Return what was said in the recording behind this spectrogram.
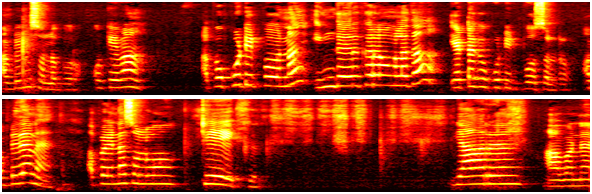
அப்படின்னு சொல்ல போகிறோம் ஓகேவா அப்போ கூட்டிகிட்டு போனால் இங்கே இருக்கிறவங்கள தான் எட்டக்கு கூட்டிகிட்டு போக சொல்கிறோம் அப்படி தானே அப்போ என்ன சொல்லுவோம்? டேக்கு யார்? அவனை.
